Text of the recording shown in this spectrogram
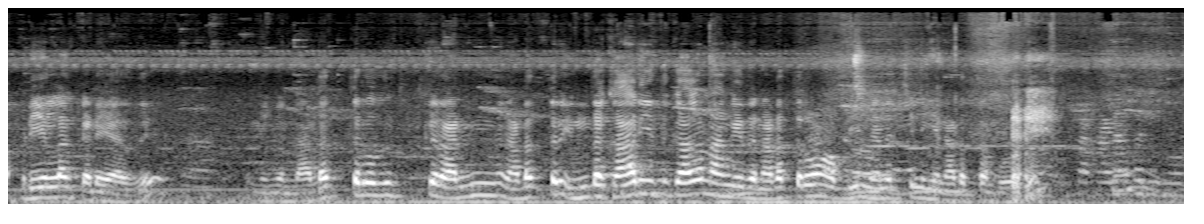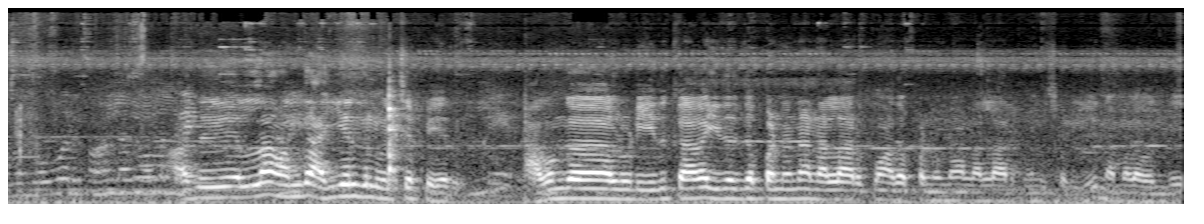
அப்படியெல்லாம் கிடையாது. நீங்கள் நடத்துறதுக்கு ரன் நடத்துகிற இந்த காரியத்துக்காக நாங்கள் இதை நடத்துகிறோம் அப்படின்னு நினச்சி நீங்கள் நடத்தும் போது அது எல்லாம் வந்து ஐயர்கள் வச்ச பேர். அவங்களுடைய இதுக்காக இதை இதை பண்ணுனா நல்லா இருக்கும் அதை பண்ணுனா நல்லா இருக்கும்னு சொல்லி நம்மளை வந்து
